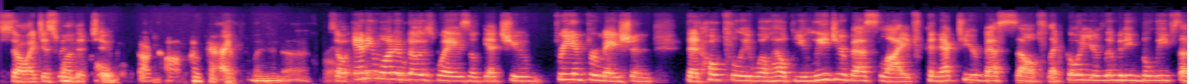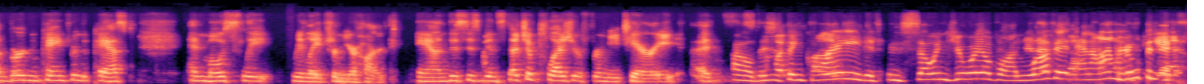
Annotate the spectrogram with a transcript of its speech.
So I just wanted to. LindaKroll.com. Okay. Right. Linda uh, So any one of those ways will get you free information that hopefully will help you lead your best life, connect to your best self, let go of your limiting beliefs, unburden pain from the past, and mostly relate from your heart. And this has been such a pleasure for me, Terry. It's Oh, this so has been fun. great. It's been so enjoyable. I love it. So And I'm hoping that.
